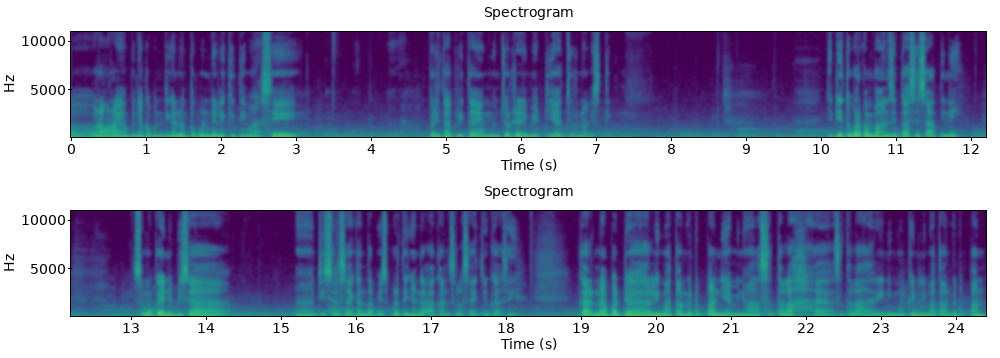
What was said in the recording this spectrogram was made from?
Eh, orang-orang yang punya kepentingan untuk mendelegitimasi berita-berita yang muncul dari media jurnalistik. Jadi itu perkembangan situasi saat ini. Semoga ini bisa uh, diselesaikan, tapi sepertinya nggak akan selesai juga sih. Karena pada lima tahun ke depan ya minimal setelah setelah hari ini mungkin lima tahun ke depan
